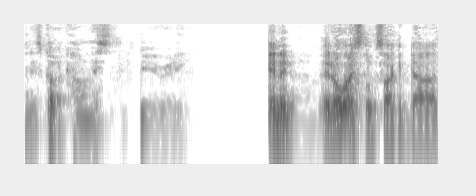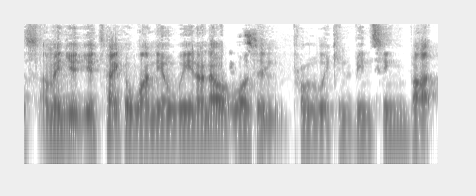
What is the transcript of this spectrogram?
and it's got to come this year, really. And it, it almost looks like it does. I mean, you, you take a 1 0 win. I know it wasn't probably convincing, but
